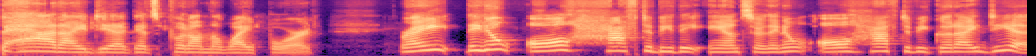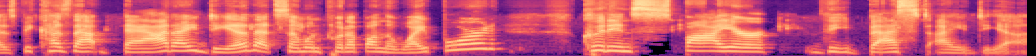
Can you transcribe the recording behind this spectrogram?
bad idea gets put on the whiteboard. Right? They don't all have to be the answer. They don't all have to be good ideas because that bad idea that someone put up on the whiteboard could inspire the best idea.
